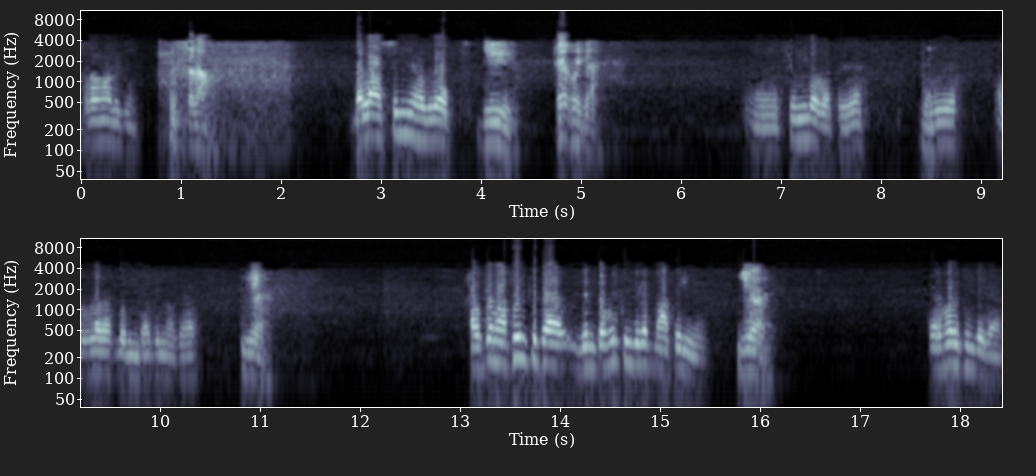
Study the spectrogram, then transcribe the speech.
সালাম আলাইকুম। আসসালাম। ভালো আসছেননি হজরত? জি কে কইতা? সিং আল্লাহ বন্ধা দিনকার জি। কালকে মাহফিল কিতা? জিন্তাপুর কোন জায়গায় মাহফিল নেই। জি। এরপরে কোন জায়গায়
